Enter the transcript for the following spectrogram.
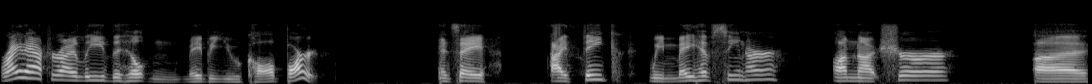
right after I leave the Hilton, maybe you call Bart and say, "I think we may have seen her. I'm not sure, uh,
